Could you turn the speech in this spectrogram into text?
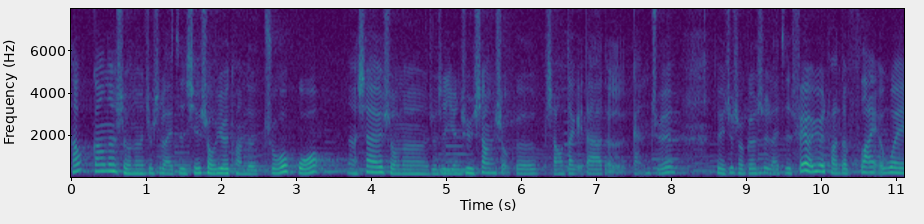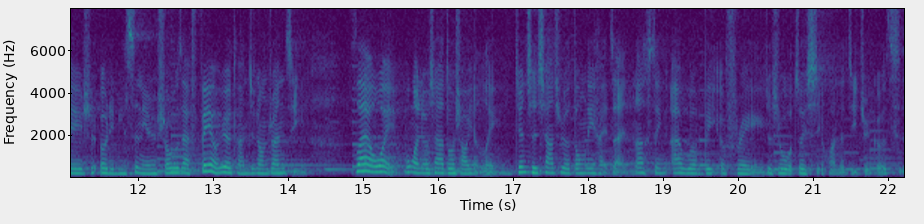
好，刚刚那首呢，就是来自携手乐团的《着火》。那下一首呢，就是延续上一首歌想要带给大家的感觉。对，这首歌是来自飞儿乐团的《Fly Away》，是二零零四年收录在飞儿乐团这张专辑。Fly away，不管流下多少眼泪，坚持下去的动力还在。Nothing I will be afraid，这是我最喜欢的几句歌词。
